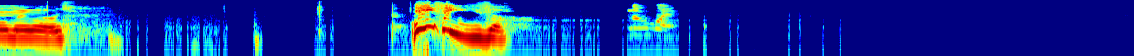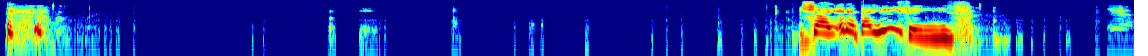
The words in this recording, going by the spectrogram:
Oh my god. Yeezys! No way. Shay, in it, they're Yeezys. Yeah.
